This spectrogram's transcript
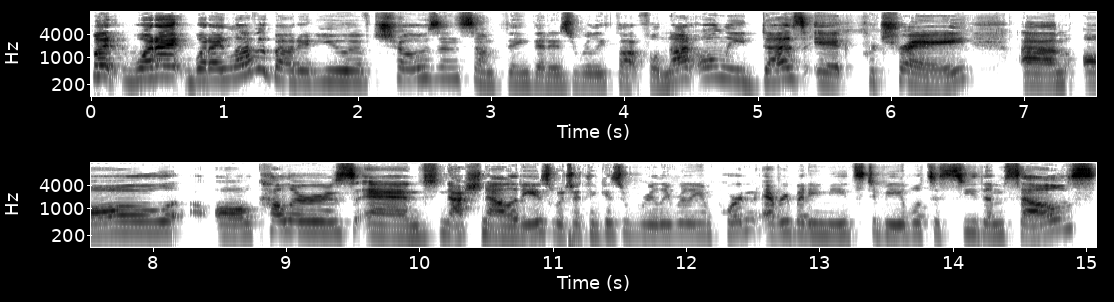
But what I what I love about it, you have chosen something that is really thoughtful. Not only does it portray um, all all colors and nationalities, which I think is really really important. Everybody needs to be able to see themselves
